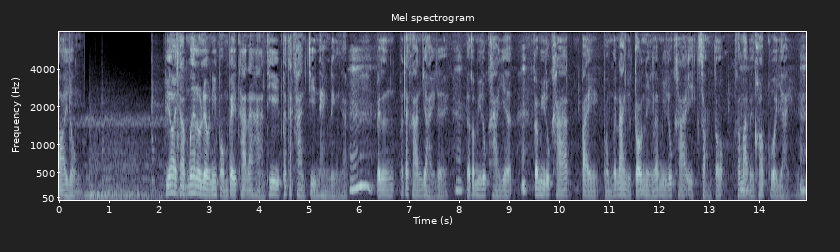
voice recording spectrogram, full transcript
น้อยลง พี่อ้อยครับ เมื่อเร็วๆนี้ผมไปทานอาหารที่พัตตาคารจีนแห่งหนึ่งครับ เป็นพัตตาคารใหญ่เลย แล้วก็มีลูกค้าเยอะ ก็มีลูกค้า ไป ผมก็นั่งอยู่โต๊ะหนึ่งแล้วมีลูกค้าอีกสองโต๊ะเขามาเป็นครอบครัวใหญ่นะ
